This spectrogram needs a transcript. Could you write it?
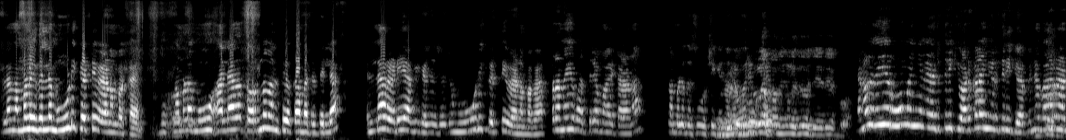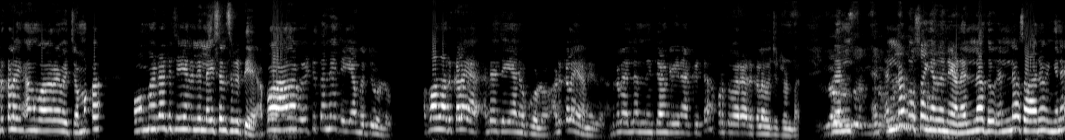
അല്ല നമ്മൾ ഇതെല്ലാം മൂടിക്കെട്ടി വേണം വെക്കാൻ. നമ്മളെ മൂ അല്ലാതെ തുറന്നു നിർത്തി വെക്കാൻ പറ്റത്തില്ല. എല്ലാം റെഡിയാക്കി ആക്കി കഴിഞ്ഞ ശേഷം മൂടിക്കെട്ടി വേണം വെക്കാൻ. അത്രമേ ഭദ്രമായിട്ടാണ് നമ്മളിത് സൂക്ഷിക്കുന്നത്. ഒരു ഞങ്ങൾ ഈ റൂം ഇങ്ങനെ എടുത്തിരിക്കുക അടുക്കള ഇങ്ങനെ എടുത്തിരിക്കുക പിന്നെ വേറെ അടുക്കള അങ്ങ് വേറെ വെച്ചു. നമുക്ക് ഹോം മെയ്ഡായിട്ട് ചെയ്യാനല്ലേ ലൈസൻസ് കിട്ടിയേ. അപ്പൊ ആ വീട്ടിൽ തന്നെ ചെയ്യാൻ പറ്റുള്ളൂ. അപ്പൊ അത് അടുക്കള അല്ലേ ചെയ്യാനൊക്കെ ഉള്ളൂ. അടുക്കളയാണിത്. അടുക്കള എല്ലാം നീറ്റാൻ ക്ലീൻ ആക്കിയിട്ട് അപ്പുറത്ത് വേറെ അടുക്കള വെച്ചിട്ടുണ്ട്. എല്ലാ ദിവസവും ഇങ്ങനെ തന്നെയാണ്. എല്ലാ എല്ലാ സാധനവും ഇങ്ങനെ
